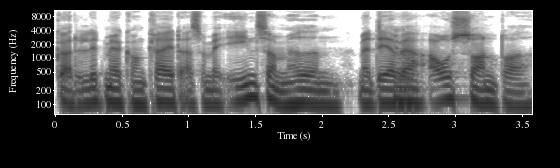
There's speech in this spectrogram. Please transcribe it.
gør det lidt mere konkret, altså med ensomheden, men det at være afsondret.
